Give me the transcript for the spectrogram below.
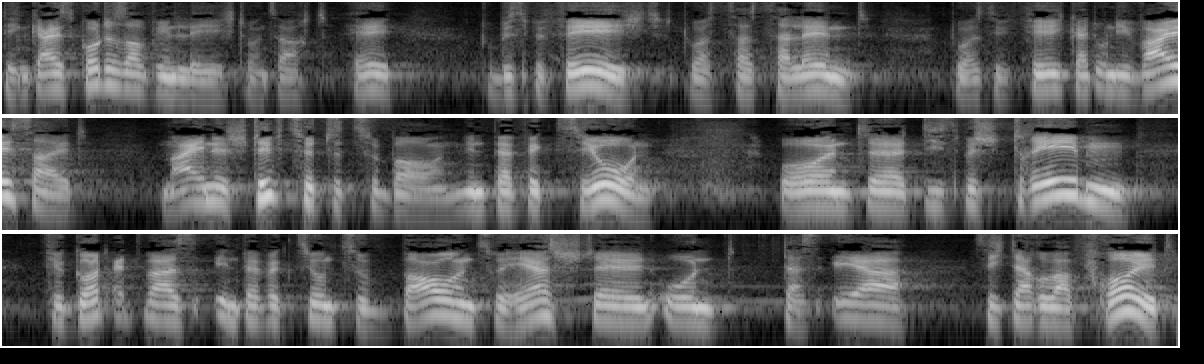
den Geist Gottes auf ihn legt und sagt, hey, du bist befähigt, du hast das Talent, du hast die Fähigkeit und die Weisheit, meine Stiftshütte zu bauen in Perfektion. Und äh, dieses Bestreben, für Gott etwas in Perfektion zu bauen, zu herstellen und dass er sich darüber freut,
